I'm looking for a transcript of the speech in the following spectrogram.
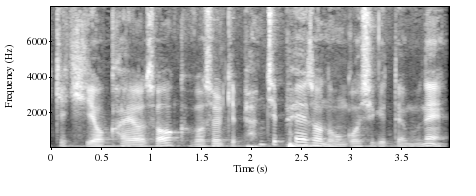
이렇게 기억하여서 그것을 이렇게 편집해서 놓은 것이기 때문에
